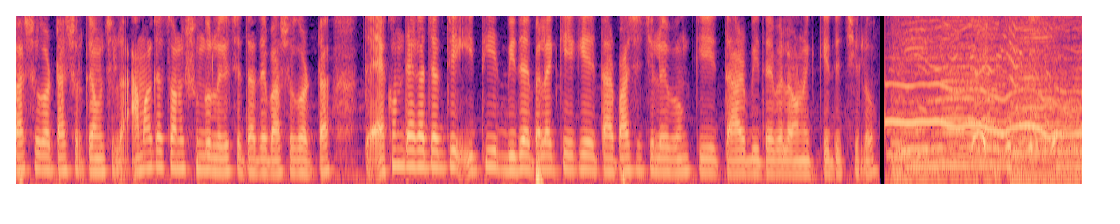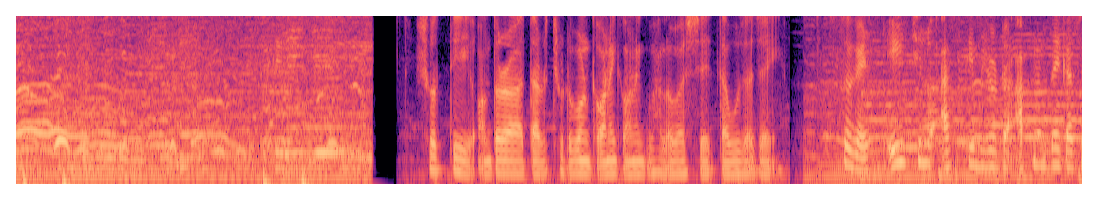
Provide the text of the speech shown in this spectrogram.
বাসঘরটা আসলে কেমন ছিল। আমার কাছে অনেক সুন্দর লেগেছে তাদের বাসঘরটা তো এখন দেখা যাক যে ইতির বিদায় বেলায় কে কে তার পাশে ছিল এবং কি তার বিদায় বেলা অনেক কেঁদেছিল। সত্যি, অন্তরা তার ছোট বোনকে অনেক অনেক ভালোবাসে, তা বোঝা যায়। সো গাইস এই ছিল আজকে ভিডিওটা। আপনাদের কাছে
